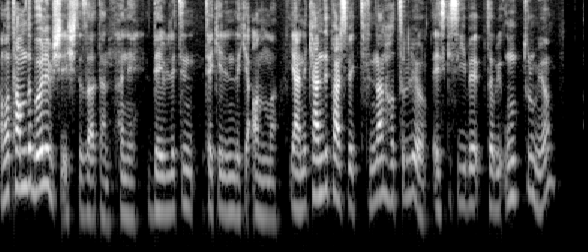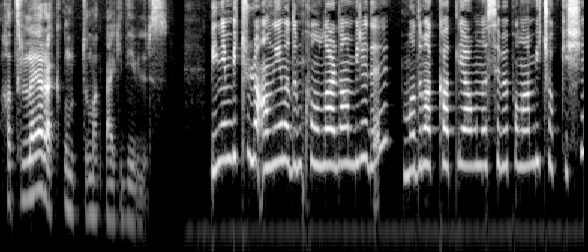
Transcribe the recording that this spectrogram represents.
Ama tam da böyle bir şey işte zaten hani devletin tek elindeki anma. Yani kendi perspektifinden hatırlıyor. Eskisi gibi tabii unutturmuyor. Hatırlayarak unutturmak belki diyebiliriz. Benim bir türlü anlayamadığım konulardan biri de Madımak katliamına sebep olan birçok kişi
